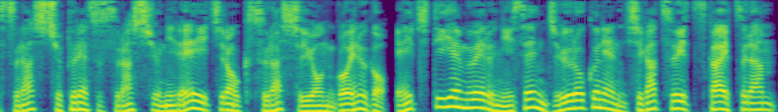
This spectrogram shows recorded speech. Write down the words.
スラッシュプレススラッシュ2016スラッシュ 45L5 HTML2016 年4月5日閲覧。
